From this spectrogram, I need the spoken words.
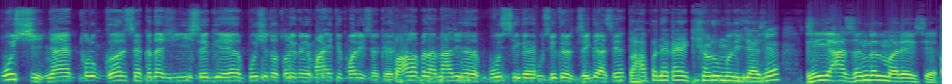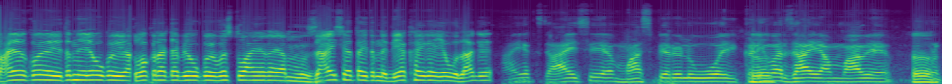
પૂછી. ત્યાં એક થોડું ઘર છે, કદાચ એ જગ્યાએ પૂછી તો થોડી ઘણી માહિતી મળી શકે. હાલો પેલા નાજીને પૂછી કે સિક્રેટ જગ્યા છે. તો આપણને કઈ ખેડૂ મળી જાય છે, જે આ જંગલમાં રહે છે. અહીંયા કોઈ તમને એવું કોઈ ટોકરા ટાઈપ એવું કોઈ વસ્તુ અહીંયા કઈ આમ જાય છે તો તમને દેખાય કઈ એવું લાગે? આ એક જાય છે માસ્ક પહેરેલું હોય ઘણી વાર જાય આમ આવે. પણ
